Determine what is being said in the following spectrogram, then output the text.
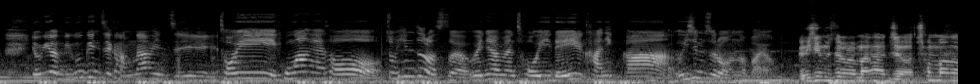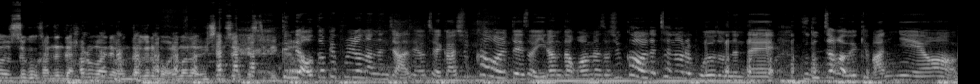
여기가 미국인지 강남인지 저희 공항에서 좀 힘들었어요. 왜냐하면 저희 내일 가니까 의심스러웠나 봐요. 의심스러울 만 하죠. 천만 원을 쓰고 갔는데 하루 만에 온다 그러면 얼마나 의심스럽겠습니까? 근데 어떻게 풀려났는지 아세요? 제가 슈카월드에서 일한다고 하면서 슈카월드 채널을 보여줬는데 구독자가 왜 이렇게 많니에요.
